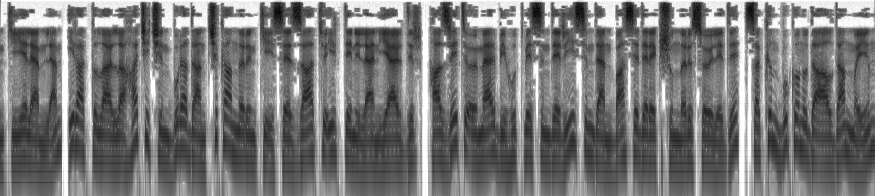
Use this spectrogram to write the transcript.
başlayanlarınki Yelemlem, Iraklılarla haç için buradan çıkanlarınki ise Zatü İrk denilen yerdir. Hazreti Ömer bir hutbesinde Risim'den bahsederek şunları söyledi, sakın bu konuda aldanmayın,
